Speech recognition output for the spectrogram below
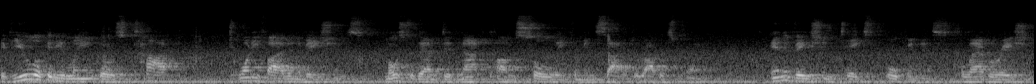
If you look at Elanco's top 25 innovations, most of them did not come solely from inside, to Robert's point. Innovation takes openness, collaboration.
